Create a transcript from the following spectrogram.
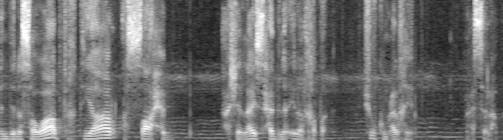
عندنا صواب في اختيار الصاحب عشان لا يسحبنا إلى الخطأ. اشوفكم على خير. مع السلامة.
